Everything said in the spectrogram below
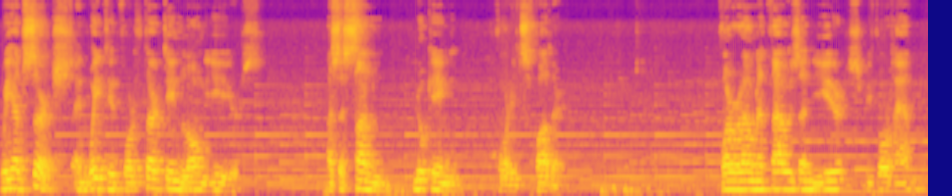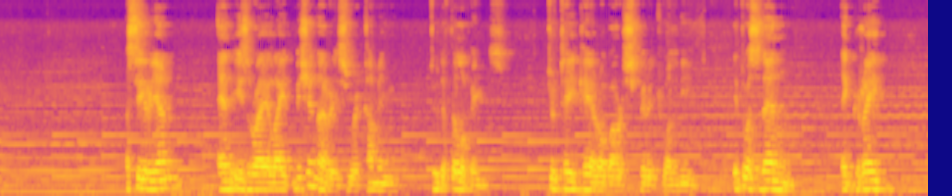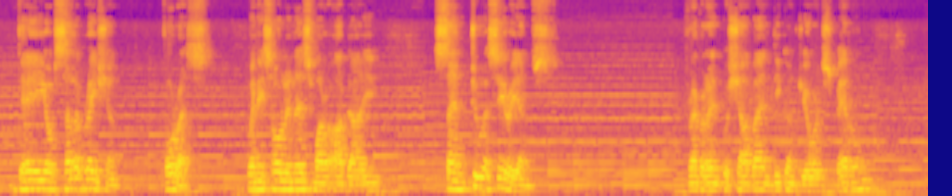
We have searched and waited for 13 long years as a son looking for its father. For around a thousand years beforehand, Assyrian and Israelite missionaries were coming to the Philippines to take care of our spiritual needs. It was then a great day of celebration for us when His Holiness Mar Addai sent two Assyrians, Reverend Khoshaba and Deacon George Berum,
